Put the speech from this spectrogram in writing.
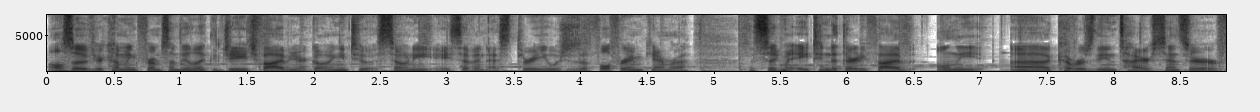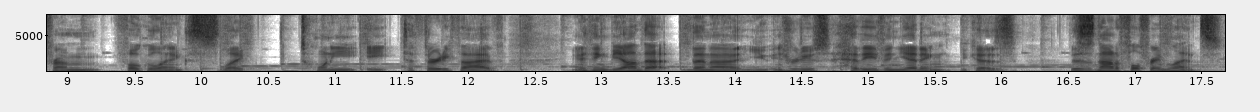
Also, if you're coming from something like the GH5 and you're going into a Sony a7S III, which is a full frame camera, the Sigma 18 to 35 only uh, covers the entire sensor from focal lengths like 28 to 35. Anything beyond that, then uh, you introduce heavy vignetting because this is not a full frame lens.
